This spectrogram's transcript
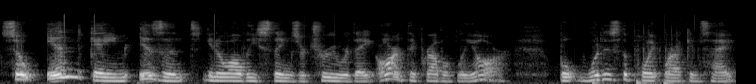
So end game isn't, you know, all these things are true or they aren't, they probably are. But what is the point where I can say,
